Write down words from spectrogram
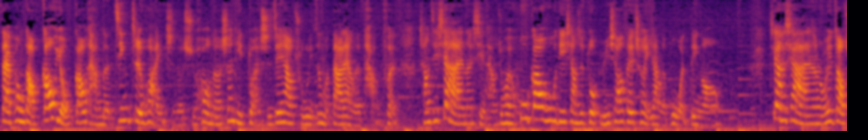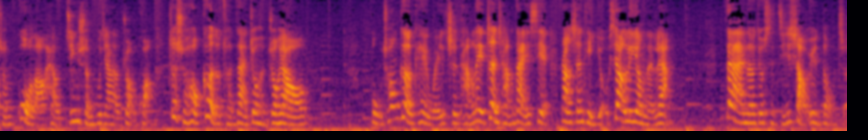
在碰到高油高糖的精致化饮食的时候呢，身体短时间要处理这么大量的糖分，长期下来呢，血糖就会忽高忽低，像是坐云霄飞车一样的不稳定哦。这样下来呢，容易造成过劳，还有精神不佳的状况。这时候铬的存在就很重要哦。补充铬可以维持糖类正常代谢，让身体有效利用能量。再来呢，就是极少运动者，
